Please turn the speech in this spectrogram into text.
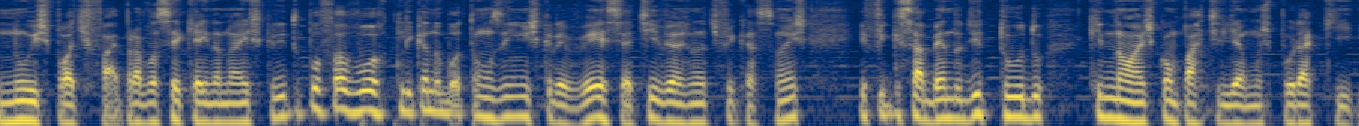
no Spotify. Para você que ainda não é inscrito, por favor, clica no botãozinho inscrever-se, ative as notificações e fique sabendo de tudo que nós compartilhamos por aqui.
